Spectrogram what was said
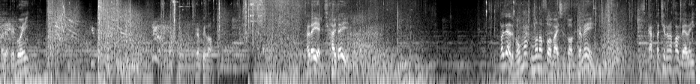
Olha, pegou, hein? Tranquilão. Sai daí, eles. Sai daí. Rapaziada, vamos mo- monoflovar esses Loki também? Esse cara tá tirando a favela, hein?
